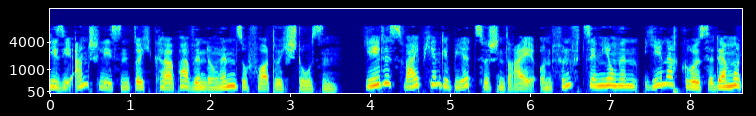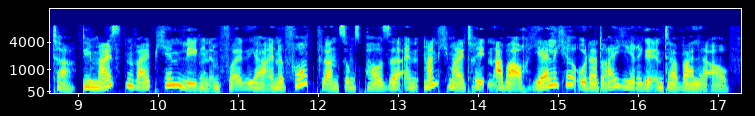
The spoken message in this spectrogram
die sie anschließend durch Körperwindungen sofort durchstoßen. Jedes Weibchen gebiert zwischen drei und 15 Jungen, je nach Größe der Mutter. Die meisten Weibchen legen im Folgejahr eine Fortpflanzungspause ein, manchmal treten aber auch jährliche oder dreijährige Intervalle auf.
